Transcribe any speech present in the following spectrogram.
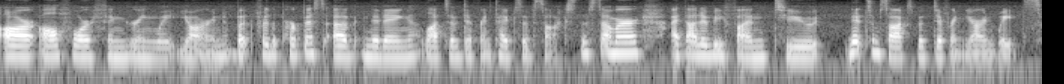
are all for fingering weight yarn, but for the purpose of knitting lots of different types of socks this summer, I thought it'd be fun to knit some socks with different yarn weights.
